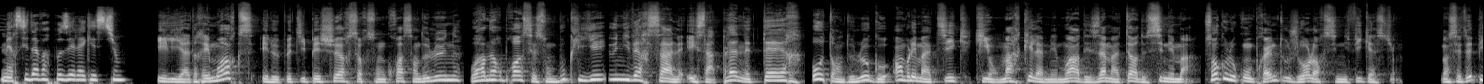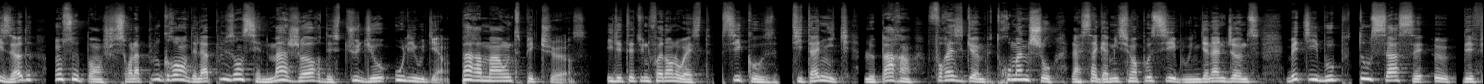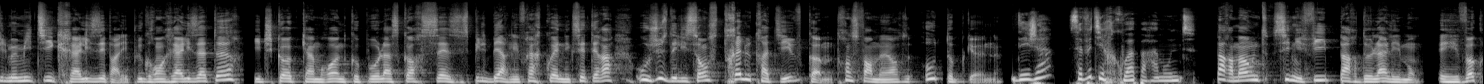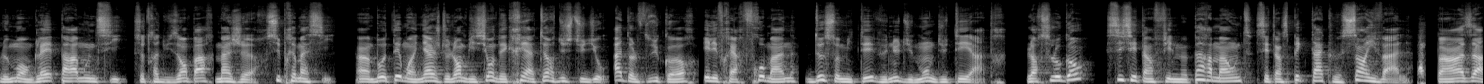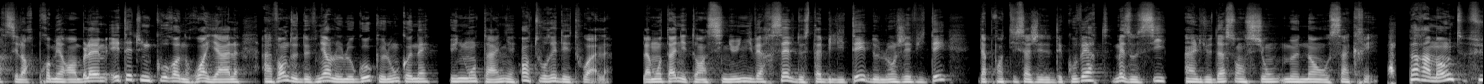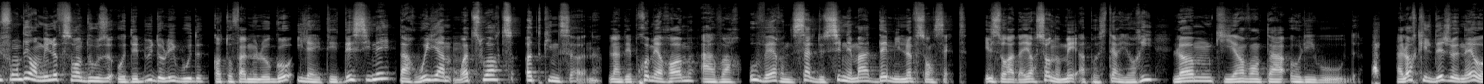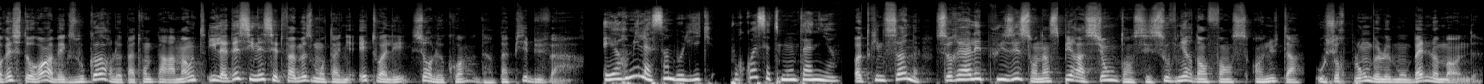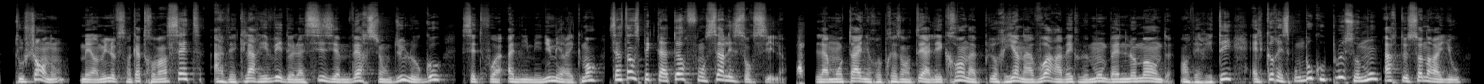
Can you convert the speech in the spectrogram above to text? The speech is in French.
Merci d'avoir posé la question. Il y a DreamWorks et le petit pêcheur sur son croissant de lune, Warner Bros et son bouclier, Universal et sa planète Terre, autant de logos emblématiques qui ont marqué la mémoire des amateurs de cinéma, sans que l'on comprenne toujours leur signification. Dans cet épisode, on se penche sur la plus grande et la plus ancienne major des studios hollywoodiens, Paramount Pictures. Il était une fois dans l'Ouest, Psychose, Titanic, Le Parrain, Forrest Gump, Truman Show, la saga Mission Impossible ou Indiana Jones, Betty Boop, tout ça c'est eux. Des films mythiques réalisés par les plus grands réalisateurs, Hitchcock, Cameron, Coppola, Scorsese, Spielberg, les frères Coen, etc. ou juste des licences très lucratives comme Transformers ou Top Gun. Déjà, ça veut dire quoi Paramount? Paramount signifie par-delà les monts et évoque le mot anglais paramountcy, se traduisant par majeur, suprématie. Un beau témoignage de l'ambition des créateurs du studio, Adolphe Zukor et les frères Froman, deux sommités venus du monde du théâtre. Leur slogan Si c'est un film Paramount, c'est un spectacle sans rival. Pas un hasard si leur premier emblème était une couronne royale avant de devenir le logo que l'on connaît, une montagne entourée d'étoiles. La montagne étant un signe universel de stabilité, de longévité, d'apprentissage et de découverte, mais aussi un lieu d'ascension menant au sacré. Paramount fut fondé en 1912 au début d'Hollywood. Quant au fameux logo, il a été dessiné par William Wadsworth Hodgkinson, l'un des premiers hommes à avoir ouvert une salle de cinéma dès 1907. Il sera d'ailleurs surnommé a posteriori l'homme qui inventa Hollywood. Alors qu'il déjeunait au restaurant avec Zukor, le patron de Paramount, il a dessiné cette fameuse montagne étoilée sur le coin d'un papier buvard. Et hormis la symbolique, pourquoi cette montagne? Hodgkinson serait allé puiser son inspiration dans ses souvenirs d'enfance en Utah, où surplombe le mont Ben Lomond. Touchant, non? Mais en 1987, avec l'arrivée de la sixième version du logo, cette fois animée numériquement, certains spectateurs foncèrent les sourcils. La montagne représentée à l'écran n'a plus rien à voir avec le mont Ben Lomond. En vérité, elle correspond beaucoup plus au mont Arteson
